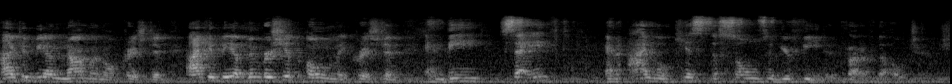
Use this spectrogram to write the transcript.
I can be a nominal Christian, I can be a membership only Christian and be saved, and I will kiss the soles of your feet in front of the whole church.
